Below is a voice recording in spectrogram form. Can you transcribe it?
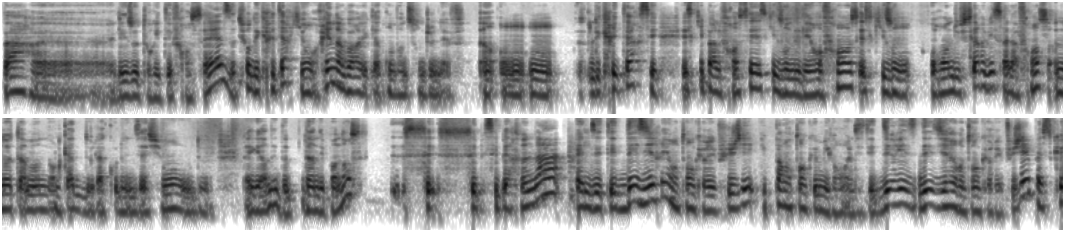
par euh, les autorités françaises sur des critères qui n'ont rien à voir avec la Convention de Genève. les critères, c'est est-ce qu'ils parlent français, est-ce qu'ils ont des liens en France, est-ce qu'ils ont rendu service à la France, notamment dans le cadre de la colonisation ou de la guerre d'indépendance ces, personnes-là, elles étaient désirées en tant que réfugiés et pas en tant que migrants. Elles étaient désirées en tant que réfugiés parce que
